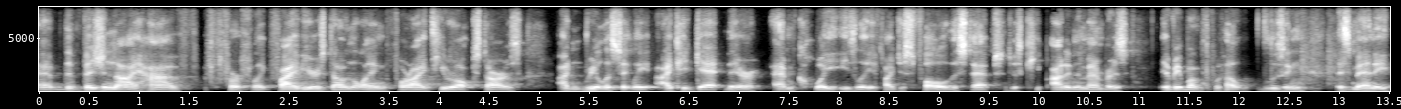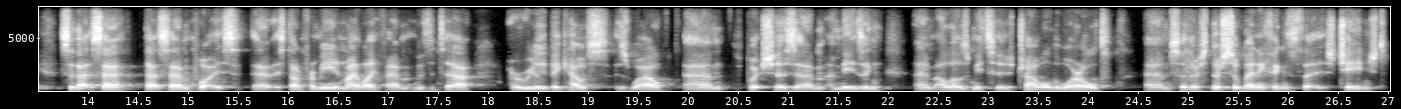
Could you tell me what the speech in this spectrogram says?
the vision that I have for, for like five years down the line for IT Rockstars. And realistically, I could get there um, quite easily if I just follow the steps and just keep adding the members every month without losing as many. So that's uh, that's um, what it's uh, it's done for me in my life. I um, moved into a, a, really big house as well, um, which is um, amazing. Um, allows me to travel the world. So there's there's so many things that it's changed,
